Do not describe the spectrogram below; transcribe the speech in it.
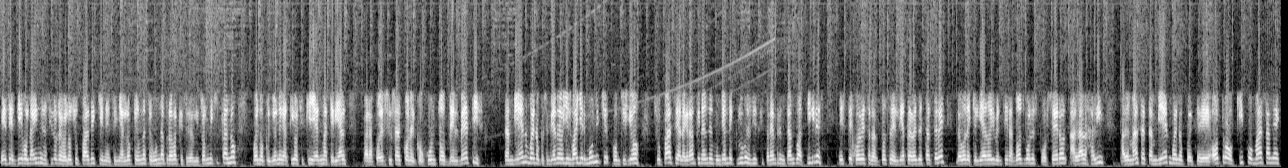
es el Diego Lainez, así lo reveló su padre, quien señaló que en una segunda prueba que se realizó el mexicano, bueno, pues dio negativo, así que ya es material para poderse usar con el conjunto del Betis. También, bueno, pues el día de hoy el Bayern Múnich consiguió su pase a la gran final del Mundial de Clubes, así es que estará enfrentando a Tigres este jueves a las 12 del día a través de Star TV, luego de que el día de hoy venciera dos goles por cero al Al Jalí. Además, eh, también, bueno, pues eh, otro equipo más sale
